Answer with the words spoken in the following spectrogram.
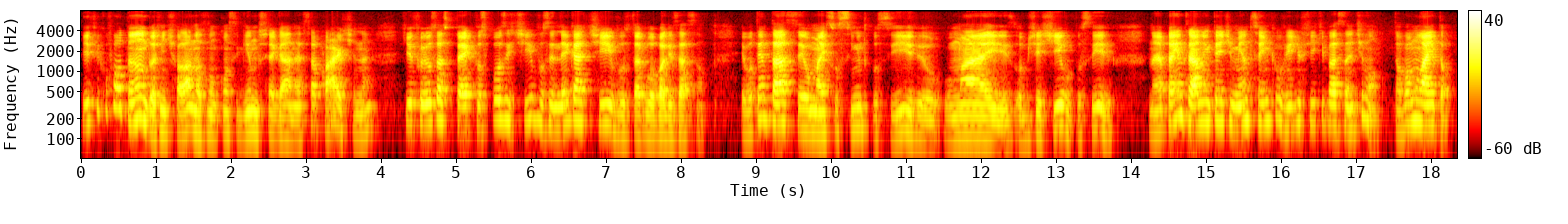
E ficou faltando a gente falar, nós não conseguimos chegar nessa parte, né? Que foi os aspectos positivos e negativos da globalização. Eu vou tentar ser o mais sucinto possível, o mais objetivo possível, né? Para entrar no entendimento sem que o vídeo fique bastante longo. Então vamos lá então.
